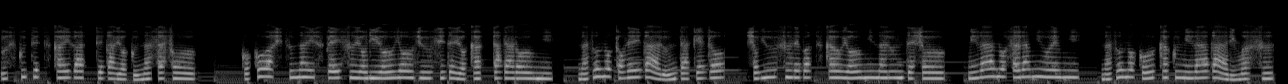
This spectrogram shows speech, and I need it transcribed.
薄くて使い勝手が良くなさそう。ここは室内スペースより容量重視で良かっただろうに、謎のトレイがあるんだけど、所有すれば使うようになるんでしょう。ミラーのさらに上に、謎の広角ミラーがあります。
